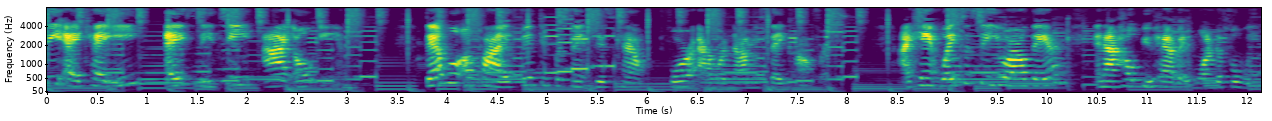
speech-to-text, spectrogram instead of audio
TAKE ACTION, no space, T-A-K-E-A-C-T-I-O-N. That will apply a 50% discount for our NAMI State Conference. I can't wait to see you all there, and I hope you have a wonderful week.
